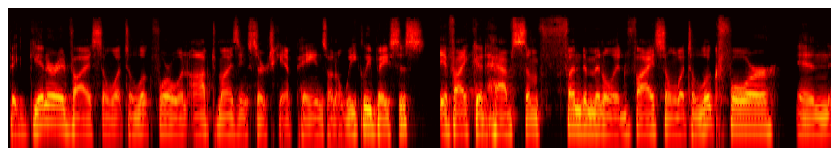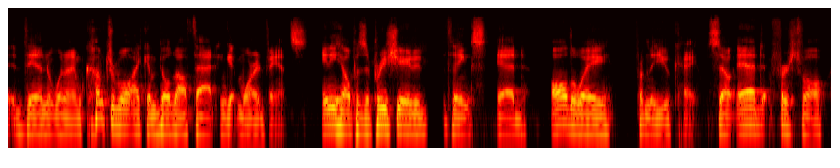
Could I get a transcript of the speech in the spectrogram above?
beginner advice on what to look for when optimizing search campaigns on a weekly basis. If I could have some fundamental advice on what to look for, and then when I'm comfortable, I can build off that and get more advanced. Any help is appreciated. Thanks, Ed, all the way from the UK. So, Ed, first of all,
